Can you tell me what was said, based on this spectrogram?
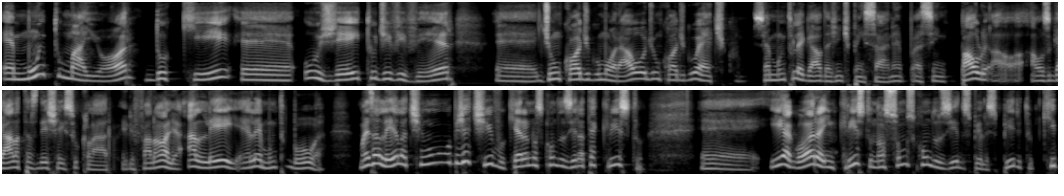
é muito maior do que é, o jeito de viver é, de um código moral ou de um código ético. Isso é muito legal da gente pensar, né? Assim, Paulo aos Gálatas deixa isso claro. Ele fala, olha, a lei ela é muito boa, mas a lei ela tinha um objetivo que era nos conduzir até Cristo. É, e agora em Cristo nós somos conduzidos pelo Espírito que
